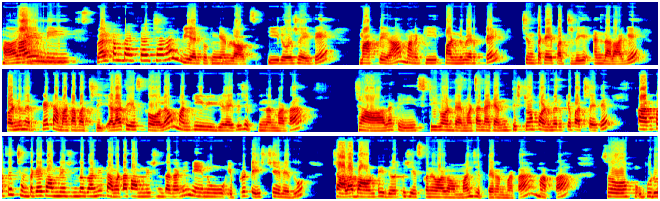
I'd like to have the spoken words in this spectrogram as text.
హాయ్ అండి. Welcome back to our channel VR cooking and blogs ఈ రోజు అయితే మా అత్తయ్య మనకి పండు మిరపకాయ చింతకాయ పచ్చడి అండ్ అలాగే పండు మిరపకాయ టమాటా పచ్చడి ఎలా చేసుకోవాలో మనకి ఈ వీడియోలో అయితే చెప్తుందన్నమాట. చాలా టేస్టీగా ఉంటాయి అనమాట నాకు ఎంత ఇష్టమో పండు మిరపకాయ పచ్చడి అయితే. కాకపోతే చింతకాయ combination తో కానీ టమాటా combination తో కానీ నేను ఎప్పుడూ టేస్ట్ చేయలేదు. చాలా బాగుంటాయి ఇదివరకు చేసుకునే వాళ్ళం అమ్మ అని చెప్పారనమాట మా అత్త. సో ఇప్పుడు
